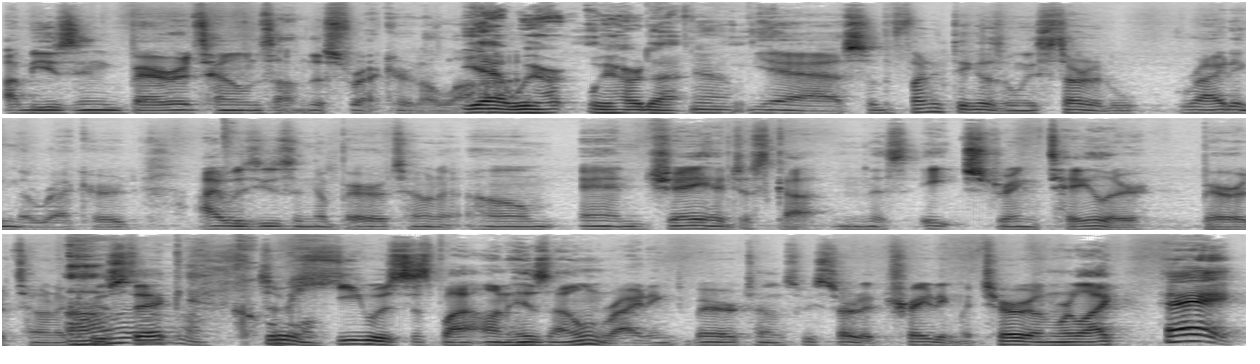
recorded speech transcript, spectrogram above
I'm using baritones on this record a lot. Yeah. We heard we heard that. Yeah. Yeah. So the funny thing is, when we started writing the record, I was using a baritone at home, and Jay had just gotten this eight-string Taylor baritone acoustic. Oh, cool. So he was just by, on his own writing baritones. We started trading material, and we're like, "Hey,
